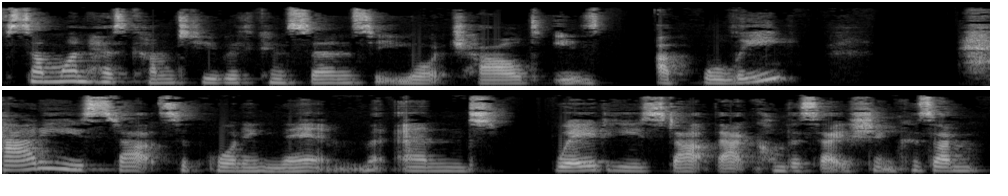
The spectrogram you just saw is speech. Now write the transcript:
someone has come to you with concerns that your child is a bully how do you start supporting them and where do you start that conversation? Because I'm,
